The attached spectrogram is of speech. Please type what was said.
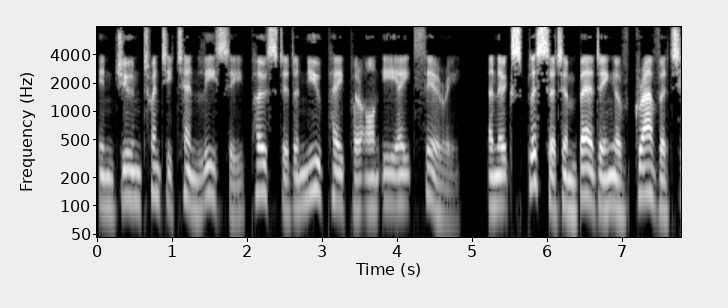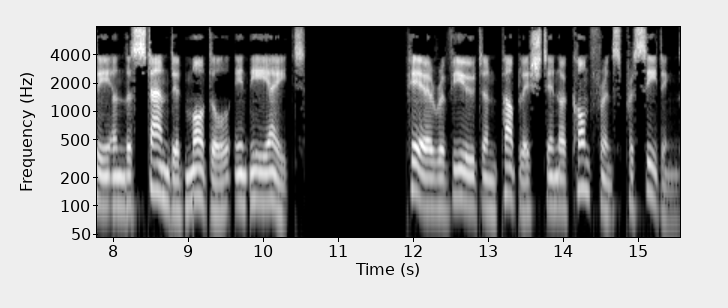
in June 2010 Lisi posted a new paper on E8 theory, "...an explicit embedding of gravity and the Standard Model in E8." Peer-reviewed and published in a conference proceedings,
